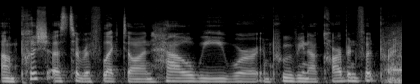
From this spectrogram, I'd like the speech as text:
um, push us to reflect on how we were improving our carbon footprint.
